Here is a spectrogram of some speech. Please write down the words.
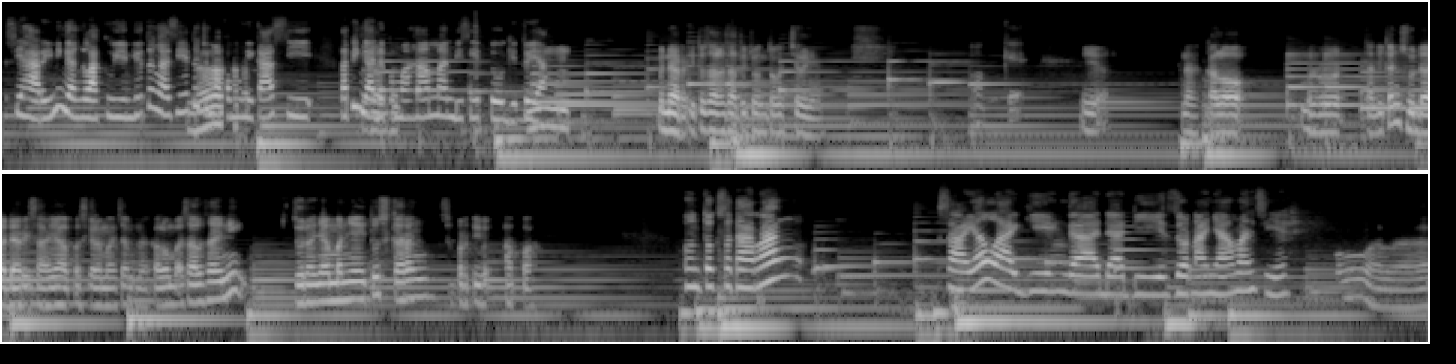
si hari ini nggak ngelakuin gitu nggak sih? Itu cuma Nah. komunikasi. Tapi nggak ada pemahaman di situ gitu ya. Hmm. Benar, itu salah satu contoh kecilnya. Oke. Iya. Nah, kalau menurut tadi kan sudah dari saya apa segala macam. Nah, kalau Mbak Salsa ini zona nyamannya itu sekarang seperti apa? Untuk sekarang saya lagi nggak ada di zona nyaman sih. Oh, alah.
